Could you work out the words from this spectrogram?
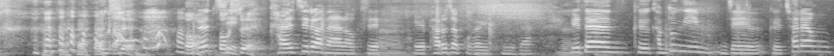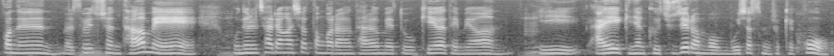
억세 어, 그렇지. 억세 갈지런한 억새. 네. 예, 바로 잡고 가겠습니다. 네. 일단 그 감독님 이제 그 촬영권은 말씀해 음. 주셨는데 다음에 오늘 촬영하셨던 거랑 다음에 또 기회가 되면 음. 이 아예 그냥 그 주제로 한번 모셨으면 좋겠고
